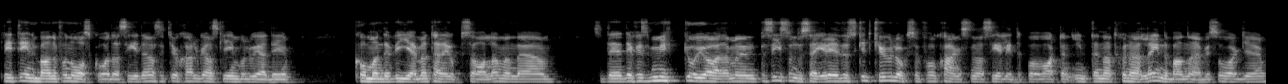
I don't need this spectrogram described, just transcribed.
lite innebandy från åskådarsidan. Jag sitter ju själv ganska involverad i kommande VM här i Uppsala. Men det, så det, det, finns mycket att göra, men precis som du säger, det är ruskigt kul också att få chansen att se lite på vart den internationella innebandyn är. Vi såg eh,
